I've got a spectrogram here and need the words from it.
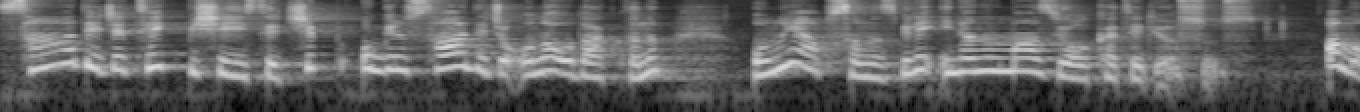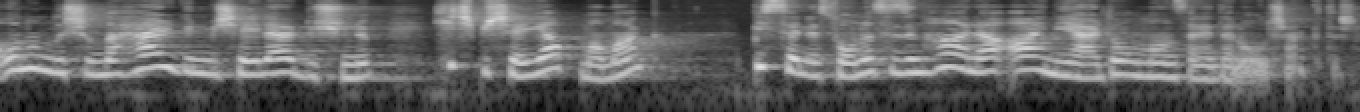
Sadece tek bir şeyi seçip o gün sadece ona odaklanıp onu yapsanız bile inanılmaz yol kat ediyorsunuz. Ama onun dışında her gün bir şeyler düşünüp hiçbir şey yapmamak bir sene sonra sizin hala aynı yerde olmanıza neden olacaktır.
